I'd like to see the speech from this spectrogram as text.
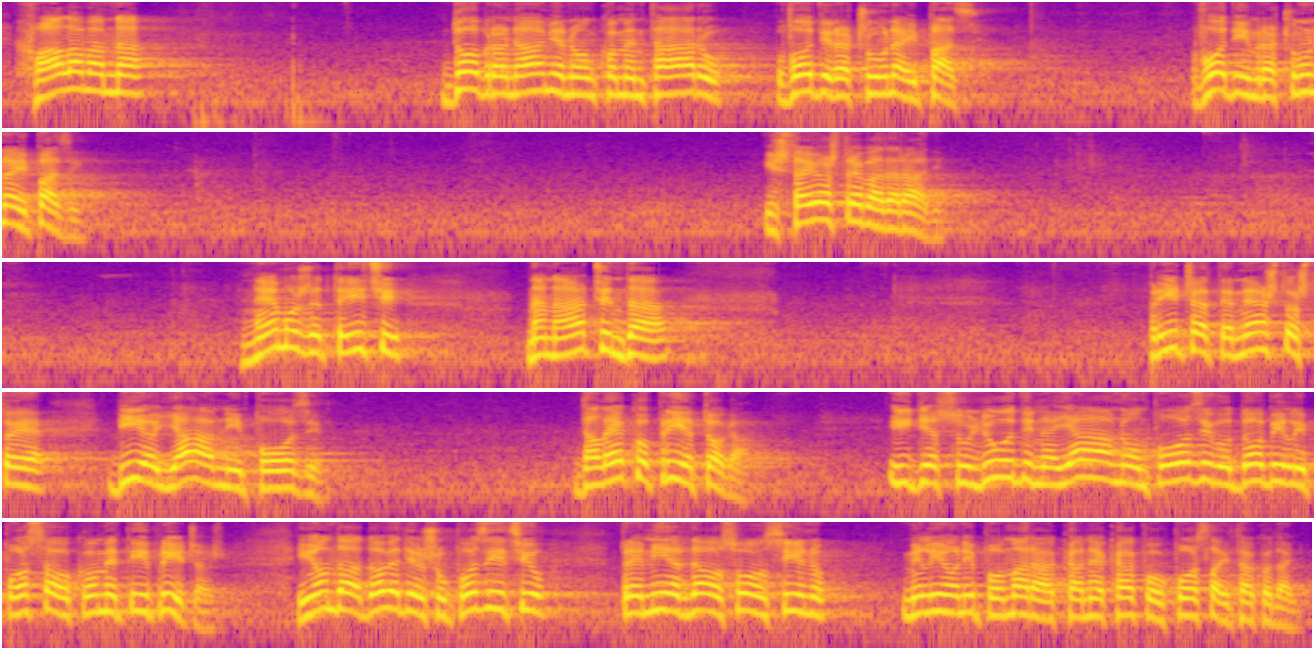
Hvala vam na dobronamjernom komentaru vodi računa i pazi. Vodim računa i pazi. I šta još treba da radim? Ne možete ići na način da pričate nešto što je bio javni poziv. Daleko prije toga. I gdje su ljudi na javnom pozivu dobili posao kome ti pričaš. I onda dovedeš u poziciju, premijer dao svom sinu milion i pol maraka nekakvog posla i tako dalje.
